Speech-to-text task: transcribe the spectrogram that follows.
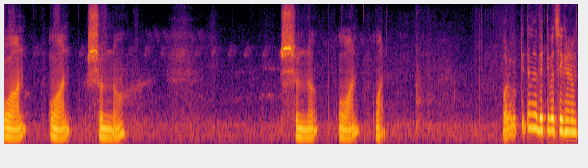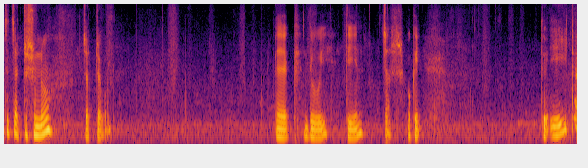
ওয়ান ওয়ান, শূন্য শূন্য, ওয়ান ওয়ান। পরবর্তীতে আমরা দেখতে পাচ্ছি এখানে হচ্ছে চারটে শূন্য, চারটা ওয়ান। এক, দুই, তিন, চার। ওকে তো এইটা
